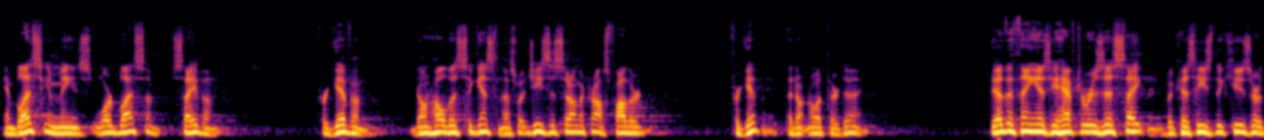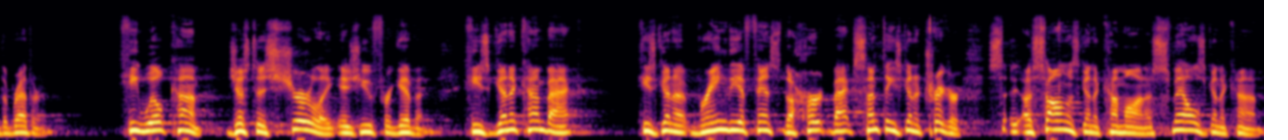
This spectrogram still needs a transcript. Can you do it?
And blessing them means, Lord, bless them, save them, forgive them. Don't hold this against them. That's what Jesus said on the cross. Father, forgive them. They don't know what they're doing. The other thing is you have to resist Satan because he's the accuser of the brethren. He will come just as surely as you've forgiven. He's going to come back He's going to bring the offense, the hurt back. Something's going to trigger. A song is going to come on. A smell's going to come.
